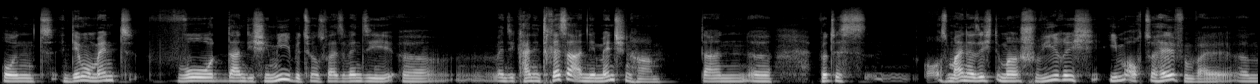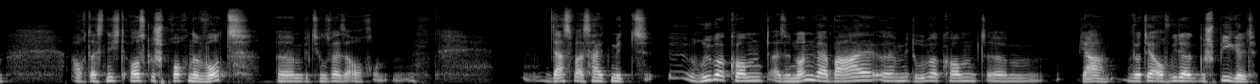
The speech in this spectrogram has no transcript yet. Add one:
Und in dem Moment, wo dann die Chemie, beziehungsweise wenn sie, äh, wenn sie kein Interesse an dem Menschen haben, dann äh, wird es aus meiner Sicht immer schwierig, ihm auch zu helfen, weil ähm, auch das nicht ausgesprochene Wort, äh, beziehungsweise auch das, was halt mit rüberkommt, also nonverbal äh, mit rüberkommt, ähm, ja, wird ja auch wieder gespiegelt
